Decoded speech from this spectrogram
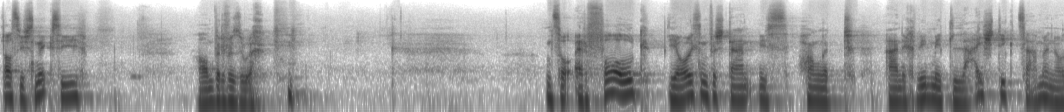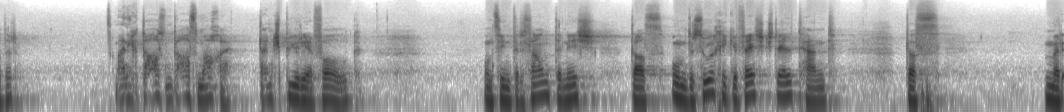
das war es nicht. Gewesen. Anderer Versuch. Und so Erfolg in unserem Verständnis hängt eigentlich wie mit Leistung zusammen, oder? Wenn ich das und das mache, dann spüre ich Erfolg. Und das Interessante ist, dass Untersuchungen festgestellt haben, dass man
